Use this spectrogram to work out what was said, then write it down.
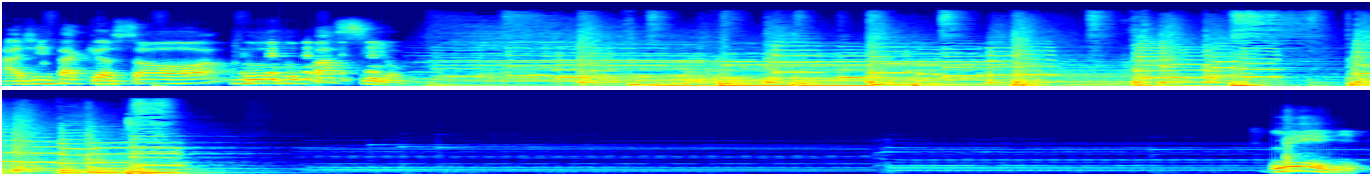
A gente tá aqui ó, só ó, no, no passinho. Line,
